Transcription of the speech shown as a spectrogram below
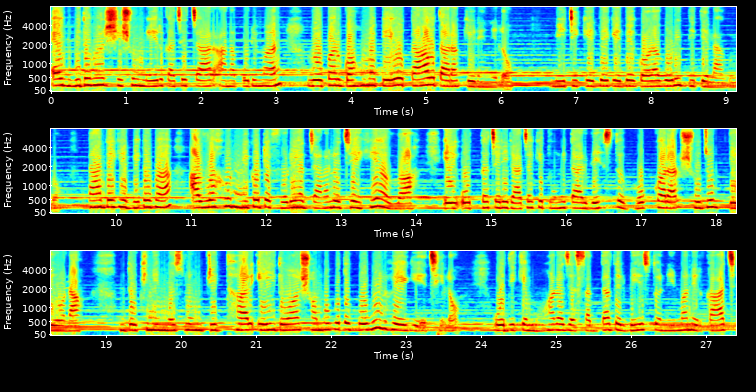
এক বিধবার শিশু মেয়ের কাছে চার আনা পরিমাণ রোপার গহনা পেয়েও তাও তারা কেড়ে নিল। মেয়েটি কেঁদে কেঁদে গড়াগড়ি দিতে লাগল। তা দেখে বিধবা আল্লাহর নিকটে ফরিয়াদ জানালো যে, হে আল্লাহ, এই অত্যাচারী রাজাকে তুমি তার বেহস্ত ভোগ করার সুযোগ দিও না। দক্ষিণী মুসলিম বৃদ্ধার এই দোয়া সম্ভবত কবুল হয়ে গিয়েছিল। ওদিকে মহারাজা সাদ্দাদের বেহেস্ত নির্মাণের কাজ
